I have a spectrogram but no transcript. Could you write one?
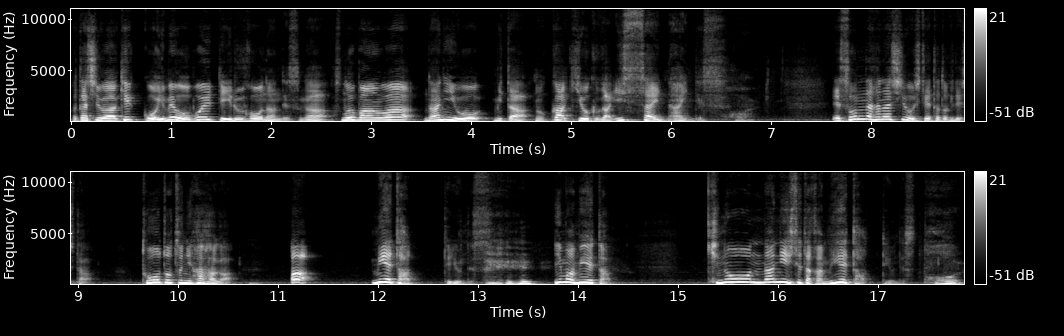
私は結構夢を覚えている方なんですが、その晩は何を見たのか記憶が一切ないんです。はい。えそんな話をしていた時でした。唐突に母が、うんあ見えたって言うんです。え？今見えた。昨日何してたか見えたって言うんです。はい。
